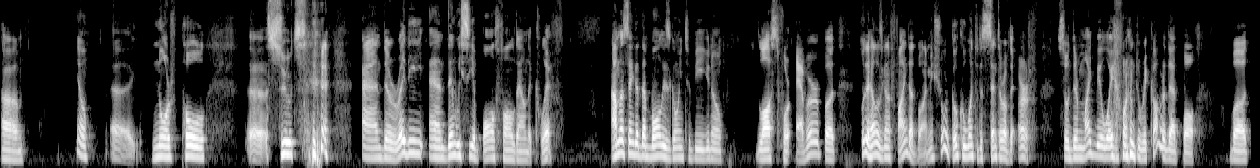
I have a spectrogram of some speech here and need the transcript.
um, you know, uh, North Pole uh, suits, and they're ready. And then we see a ball fall down the cliff. I'm not saying that that ball is going to be, you know, lost forever, but who the hell is gonna find that ball? I mean, sure, Goku went to the center of the earth, so there might be a way for him to recover that ball but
